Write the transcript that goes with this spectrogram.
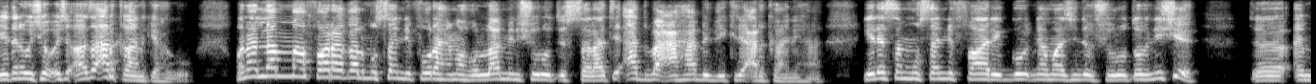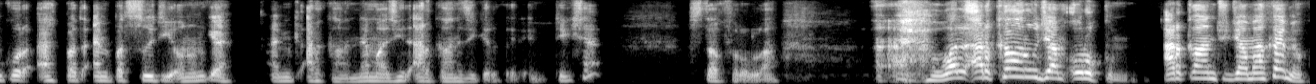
अरकान क्या गो वन लम्मा फ़रग मुसन्निफ रहमहुल्लाह मिन शुरूत सलात अतबअहा बिदिक्र अरकानहा ये सम मुसन्निफ फारिग गो नमाज हिंद शुरूतो निश तो अम कोर पत अम पत सती ओनुन क्या अमिक अरकान नमाज हिंद अरकान जिक्र कर ठीक है अस्तगफिरुल्लाह वल अरकान जम रुकन अरकान जमा कमुक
